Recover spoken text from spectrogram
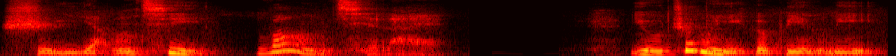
使阳气旺起来。有这么一个病例。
